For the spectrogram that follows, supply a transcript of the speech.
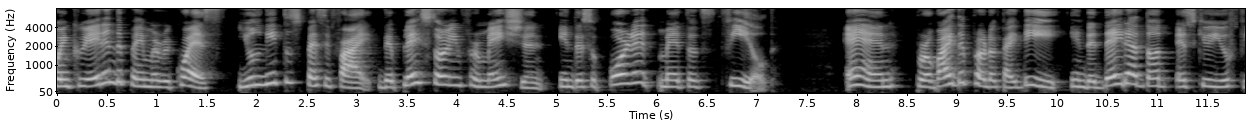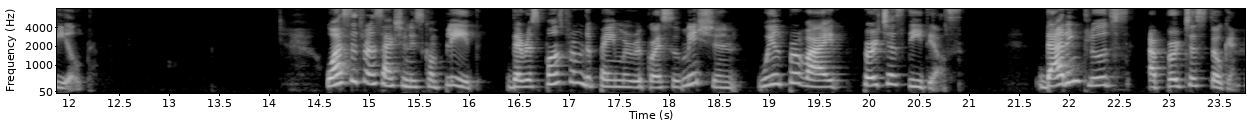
when creating the payment request, you'll need to specify the Play Store information in the Supported Methods field and provide the product ID in the data.sku field. Once the transaction is complete, the response from the payment request submission will provide purchase details. That includes a purchase token.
